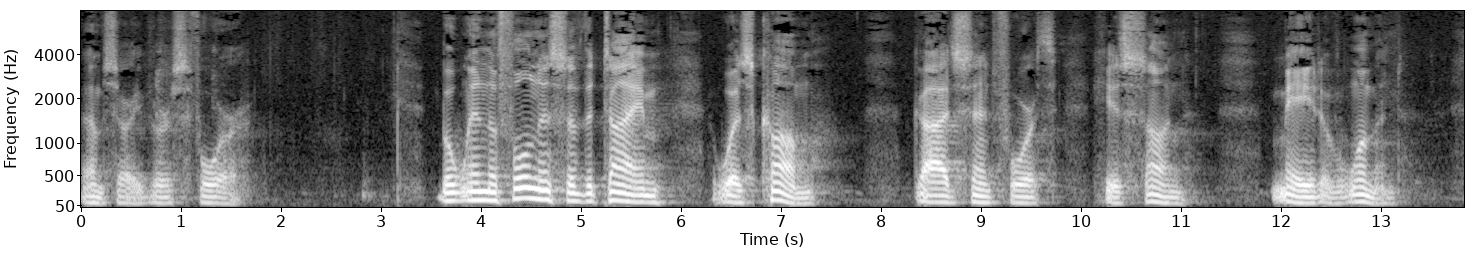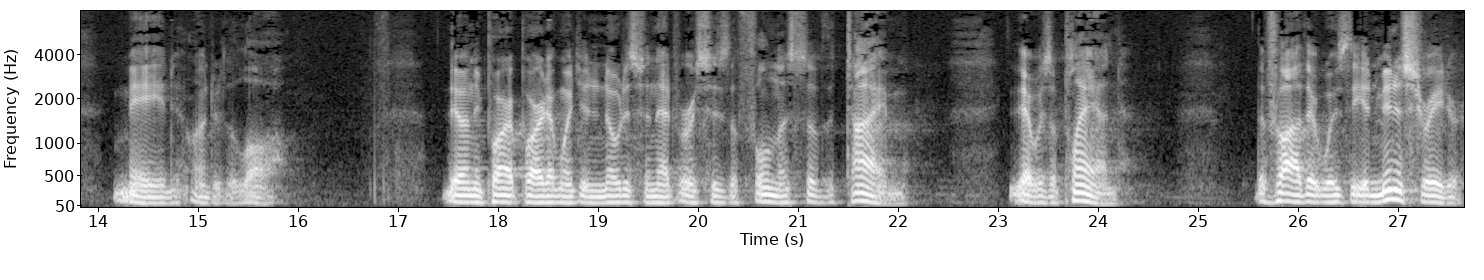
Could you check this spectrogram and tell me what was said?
I'm sorry, verse 4. But when the fullness of the time was come, God sent forth his Son, made of woman, made under the law. The only part, part I want you to notice in that verse is the fullness of the time. There was a plan. The Father was the administrator.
